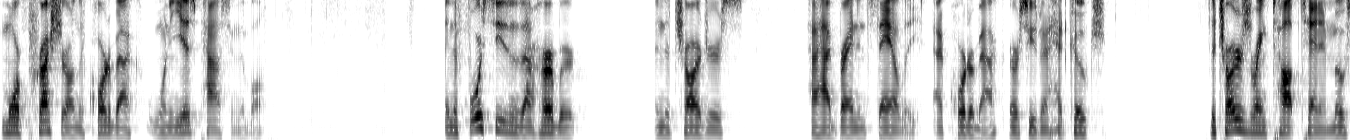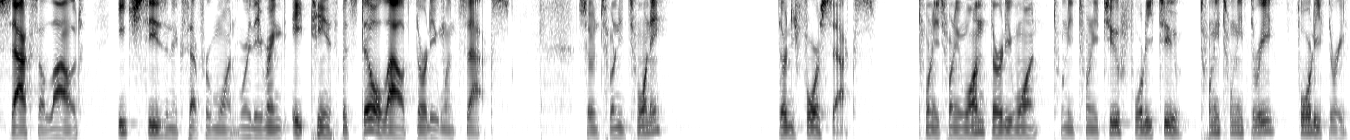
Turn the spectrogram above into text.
more pressure on the quarterback when he is passing the ball. In the four seasons that Herbert and the Chargers have had Brandon Staley at quarterback, or excuse me, head coach, the Chargers ranked top 10 in most sacks allowed each season except for one, where they ranked 18th but still allowed 31 sacks. So in 2020, 34 sacks. 2021, 31. 2022, 42. 2023, 43.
